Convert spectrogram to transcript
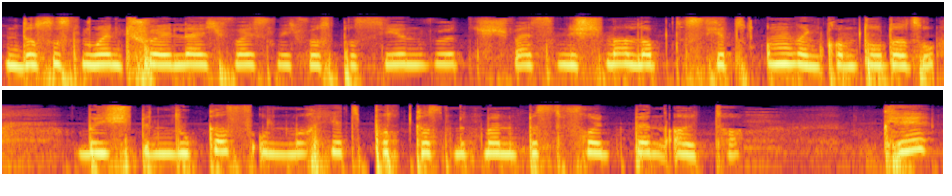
Das ist nur ein Trailer. Ich weiß nicht, was passieren wird. Ich weiß nicht mal, ob das jetzt online kommt oder so. Aber ich bin Lukas und mache jetzt Podcast mit meinem besten Freund Ben Alter. Okay?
